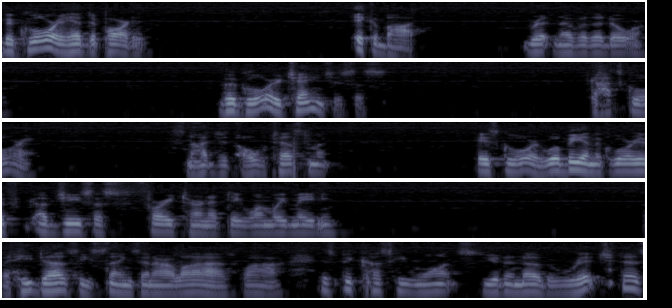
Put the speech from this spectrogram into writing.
The glory had departed. Ichabod, written over the door. The glory changes us. God's glory. It's not just Old Testament. It's glory. We'll be in the glory of, of Jesus for eternity when we meet Him. But He does these things in our lives. Why? It's because He wants you to know the richness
